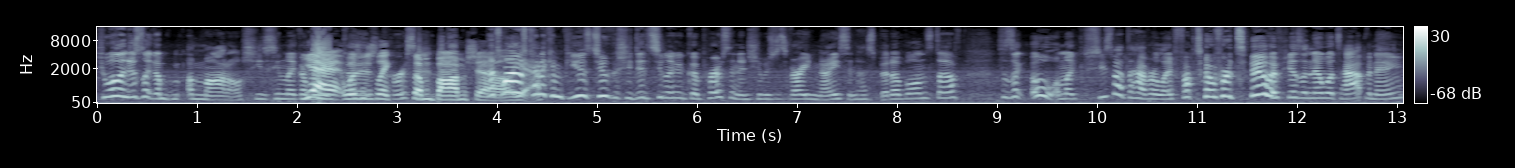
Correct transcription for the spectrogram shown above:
She wasn't just like a, a model. She seemed like a yeah, really it wasn't good just like person. some bombshell. That's why I was yeah. kind of confused too, because she did seem like a good person, and she was just very nice and hospitable and stuff. So I was like, oh, I'm like, she's about to have her life fucked over too if she doesn't know what's happening.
